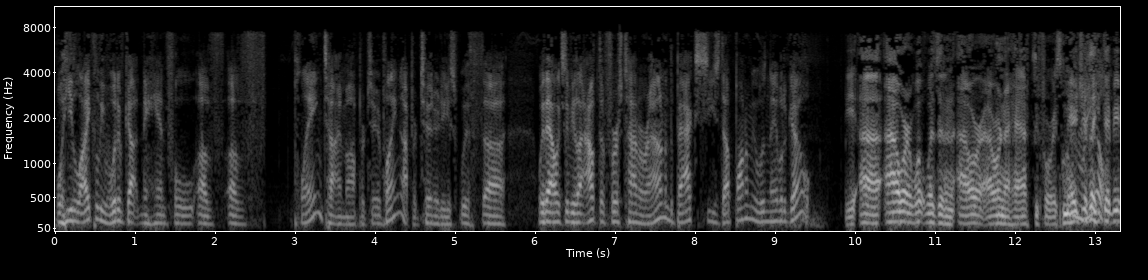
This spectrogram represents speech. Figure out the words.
Well, he likely would have gotten a handful of of playing time opportunity, playing opportunities with uh, with Alex Avila out the first time around, and the back seized up on him. He wasn't able to go. The uh, hour, what was it, an hour, hour and a half before his major Unreal. league debut.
